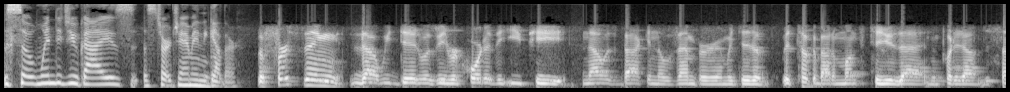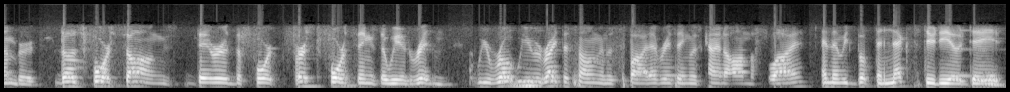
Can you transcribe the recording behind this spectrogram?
so when did you guys start jamming together? The first thing that we did was we recorded the EP, and that was back in November, and we did a. It took about a month to do that, and then put it out in December. Those four songs, they were the four, first four things that we had written. We wrote, we would write the song on the spot. Everything was kind of on the fly, and then we'd book the next studio date,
